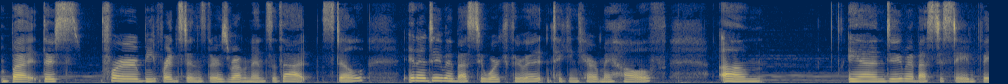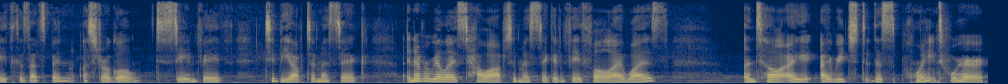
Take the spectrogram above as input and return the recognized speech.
but there's, for me, for instance, there's remnants of that still. And I'm doing my best to work through it and taking care of my health. Um, and doing my best to stay in faith because that's been a struggle to stay in faith, to be optimistic. I never realized how optimistic and faithful I was until I I reached this point where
